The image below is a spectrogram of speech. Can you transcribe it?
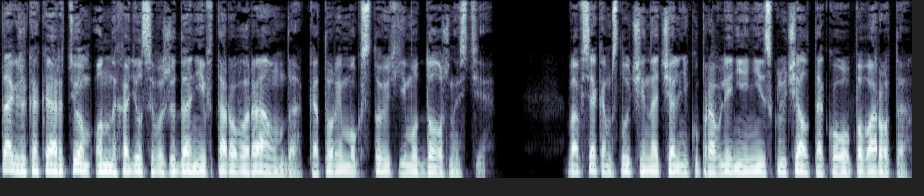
Так же, как и Артем, он находился в ожидании второго раунда, который мог стоить ему должности. Во всяком случае, начальник управления не исключал такого поворота.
